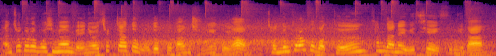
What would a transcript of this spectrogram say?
안쪽으로 보시면 매뉴얼 책자도 모두 보관 중이고요. 전동 트렁크 버튼 상단에 위치해 있습니다.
